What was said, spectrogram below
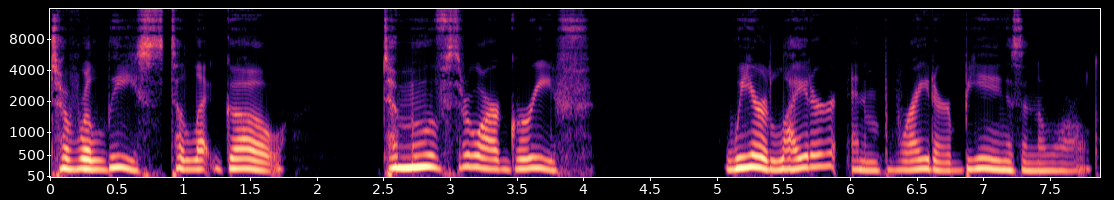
to release, to let go, to move through our grief. We are lighter and brighter beings in the world.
